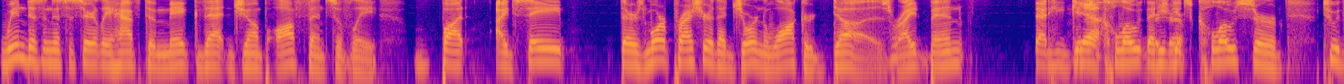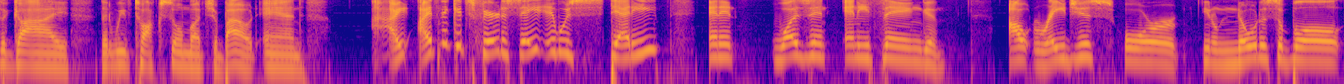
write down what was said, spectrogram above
Winn doesn't necessarily have to make that jump offensively, but I'd say there's more pressure that Jordan Walker does, right, Ben? That he gets yeah, close that he sure. gets closer to the guy that we've talked so much about. And I, I think it's fair to say it was steady and it wasn't anything outrageous or you know noticeable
